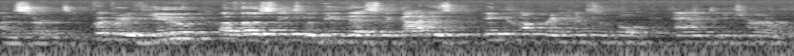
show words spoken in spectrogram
uncertainty. Quick review of those things would be this that God is incomprehensible and eternal.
